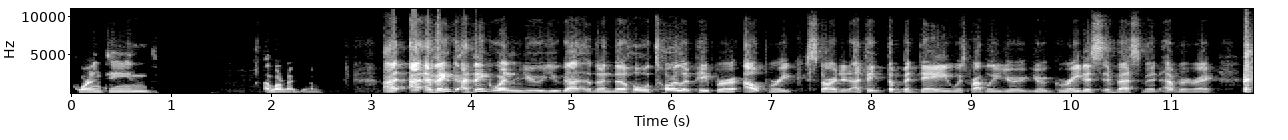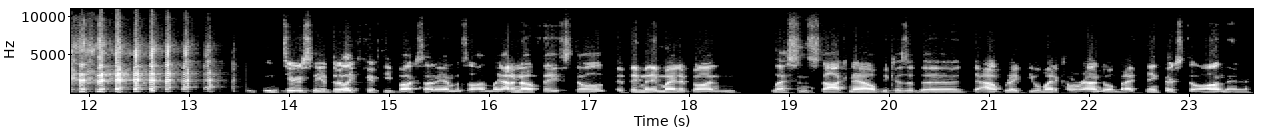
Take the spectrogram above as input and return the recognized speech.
quarantined. I'm all right, bro. I, I think I think when you you got when the whole toilet paper outbreak started, I think the bidet was probably your your greatest investment ever, right? I mean, seriously, they're like fifty bucks on Amazon. Like I don't know if they still if they they might have gone less in stock now because of the the outbreak. People might have come around to them, but I think they're still on there.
